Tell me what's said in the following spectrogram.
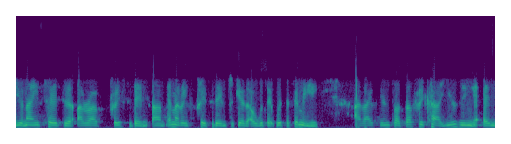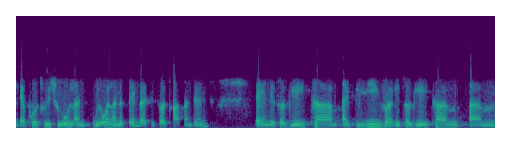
United Arab President, um, Emirates President, together with the, with the family, arrived in South Africa using an airport which we all we all understand that it was abandoned. And it was later, I believe, uh, it was later um,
